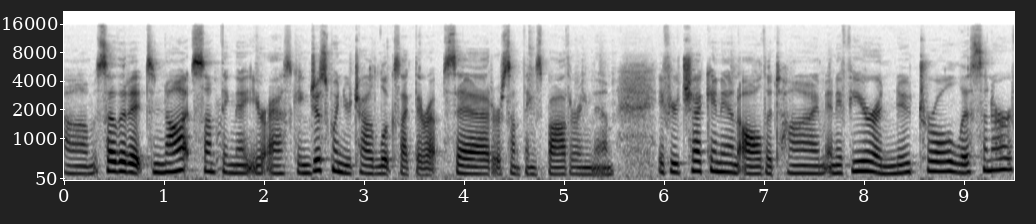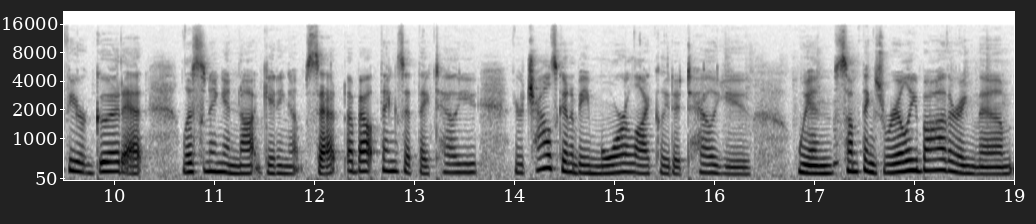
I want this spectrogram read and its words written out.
um, so that it's not something that you're asking just when your child looks like they're upset or something's bothering them. If you're checking in all the time and if you're a neutral listener, if you're good at listening and not getting upset about things that they tell you, your child's going to be more likely to tell you when something's really bothering them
